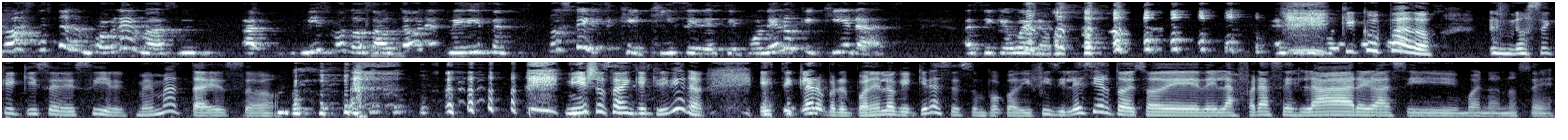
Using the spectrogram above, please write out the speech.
no aceptan problemas. A- Mismos los autores me dicen, no sé qué quise decir, poné lo que quieras. Así que bueno. ¡Qué copado! No sé qué quise decir, me mata eso. Ni ellos saben que escribieron. Este, claro, pero el poner lo que quieras es un poco difícil. Es cierto eso de, de las frases largas y, bueno, no sé,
